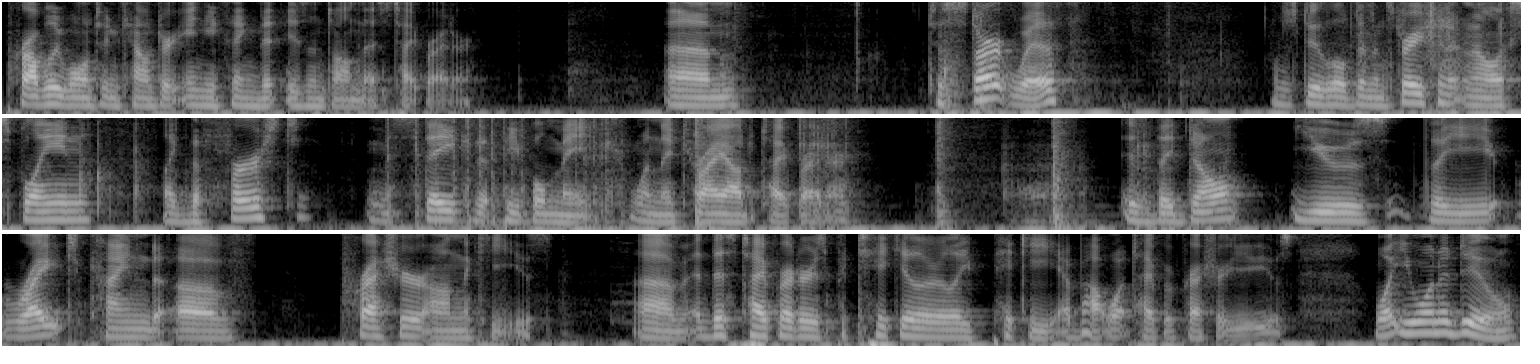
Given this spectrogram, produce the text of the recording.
probably won't encounter anything that isn't on this typewriter. Um, to start with, I'll just do a little demonstration and I'll explain like the first mistake that people make when they try out a typewriter is they don't use the right kind of pressure on the keys. Um, this typewriter is particularly picky about what type of pressure you use. What you want to do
